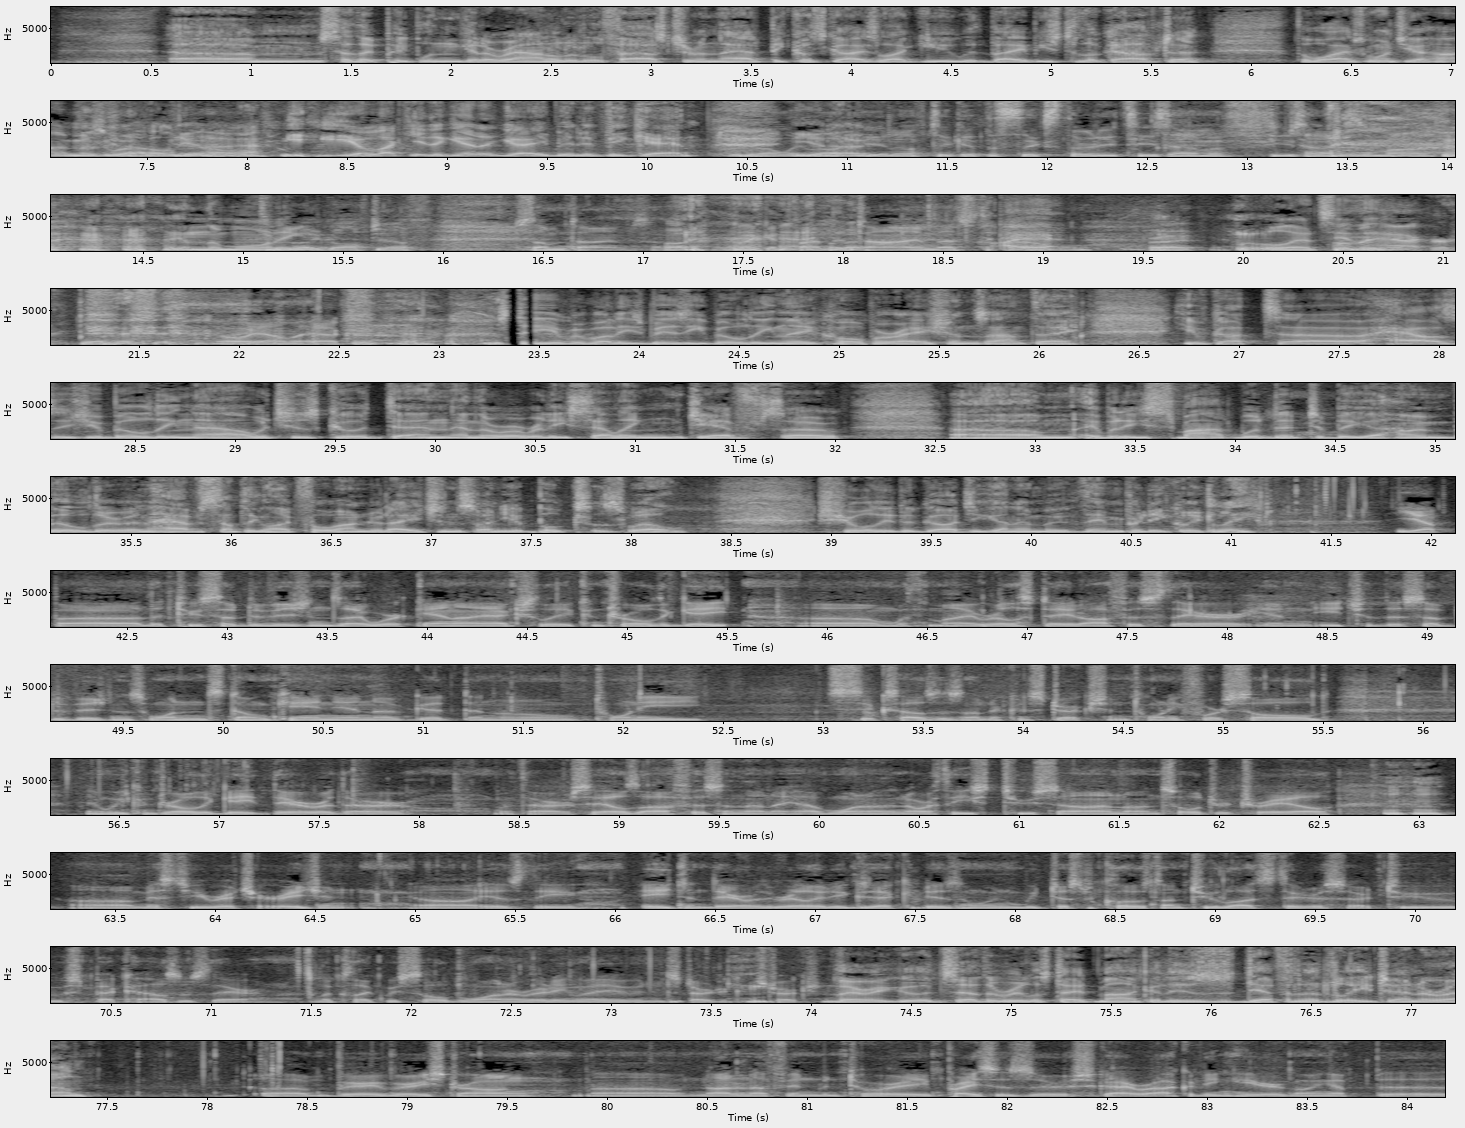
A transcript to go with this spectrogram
um, so that people can get around a little faster and that. Because guys like you with babies to look after, the wives want you home as well. You know, you're lucky to get a game in if you can. You're only you lucky know, enough to get the six thirty tee time a few times a month. in the you morning. play golf, Jeff? Sometimes. if I can find the time, that's the I- problem. Right. well, that's it. I'm a hacker. Oh, yeah, I'm a hacker. See, everybody's busy building their corporations, aren't they? You've got uh, houses you're building now, which is good, and, and they're already selling, Jeff. So um, it would be smart, wouldn't it, to be a home builder and have something like 400 agents on your books as well? Surely to God, you're going to move them pretty quickly. Yep, uh, the two subdivisions I work in, I actually control the gate um, with my real estate office there in each of the subdivisions. One in Stone Canyon, I've got I don't know, 26 houses under construction, 24 sold, and we control the gate there with our with our sales office. And then I have one in the northeast Tucson on Soldier Trail. Uh, Misty Rich, our agent, uh, is the agent there with Realty Executives, and when we just closed on two lots there, so our two spec houses there. Looks like we sold one already. We even started construction. Very good. So the real estate market is definitely turned around. Um, very, very strong. Uh, not enough inventory. Prices are skyrocketing here, going up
